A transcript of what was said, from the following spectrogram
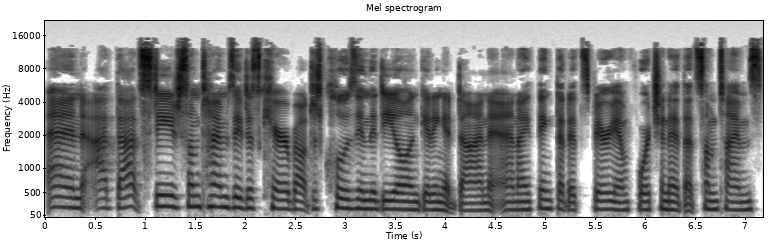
And at that stage, sometimes they just care about just closing the deal and getting it done. And I think that it's very unfortunate that sometimes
